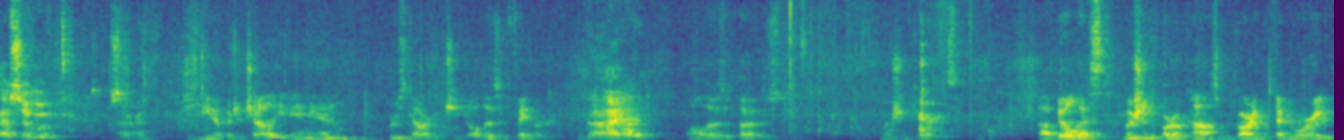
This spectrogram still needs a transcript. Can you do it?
I so moved. Second. Nino Petrocelli and Bruce Cawerucci. All those in favor? Aye. All those opposed? Motion carries. Uh, Bill list, motion to Borough Council regarding the February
